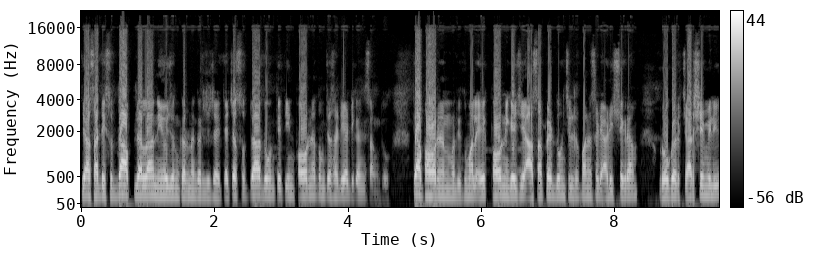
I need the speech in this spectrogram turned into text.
यासाठी सुद्धा आपल्याला नियोजन करणं गरजेचं आहे. त्याच्या सुद्धा दोन ते तीन फवारण्या तुमच्यासाठी या ठिकाणी सांगतो. त्या फवारण्यांमध्ये तुम्हाला एक फवारणी घ्यायची आसाफेट दोनशे लिटर पाण्यासाठी अडीचशे ग्रॅम रोगर चारशे मिली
